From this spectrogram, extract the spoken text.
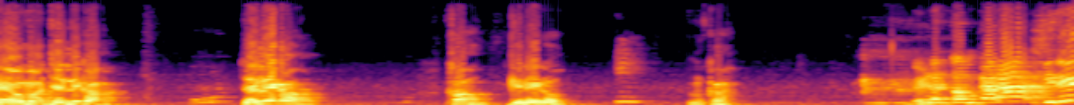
ಏ ಅಮ್ಮ ಜಲ್ದಿ ಕಾ. ಜಲ್ದಿ ಕಾವ್ ಕಾವ್ ಗಿರೇಗೋ. ಹ್ಞೂ ಕಾ. ಬಿಡು ತೊಂಕರ ಸಿರಿ.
